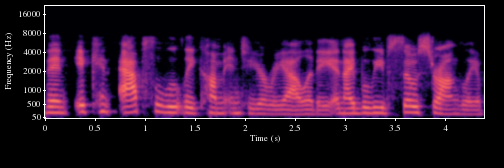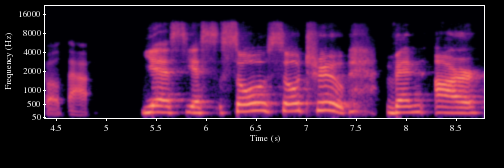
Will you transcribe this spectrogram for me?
then it can absolutely come into your reality and i believe so strongly about that Yes, yes, so, so true. When our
